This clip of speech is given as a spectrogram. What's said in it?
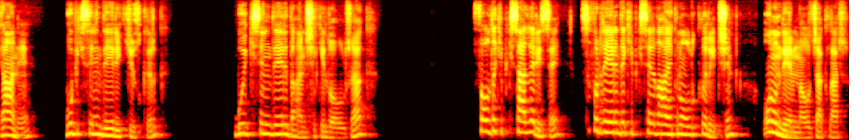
Yani bu pikselin değeri 240, bu ikisinin değeri de aynı şekilde olacak. Soldaki pikseller ise sıfır değerindeki piksele daha yakın oldukları için onun değerini alacaklar.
